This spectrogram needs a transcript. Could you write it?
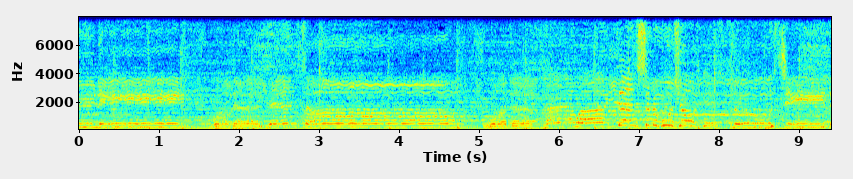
于你，我的源头，我的盼望，更深的呼求，耶稣基督，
